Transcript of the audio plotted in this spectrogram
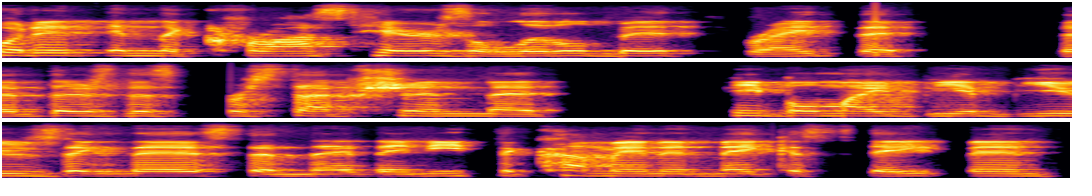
put it in the crosshairs a little bit, right? That that there's this perception that people might be abusing this and they, they need to come in and make a statement.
